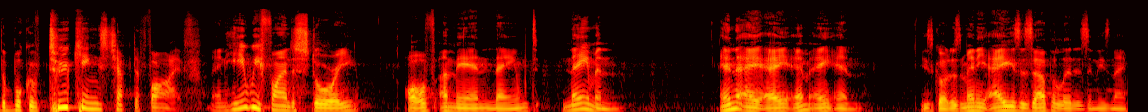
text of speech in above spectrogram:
the book of 2 Kings, chapter 5. And here we find a story of a man named Naaman. N A A M A N. He's got as many A's as other letters in his name.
